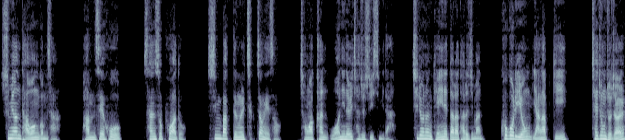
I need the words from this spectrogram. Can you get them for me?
수면 다원 검사, 밤새 호흡, 산소 포화도, 심박 등을 측정해서 정확한 원인을 찾을 수 있습니다. 치료는 개인에 따라 다르지만 코골이용 양압기, 체중 조절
